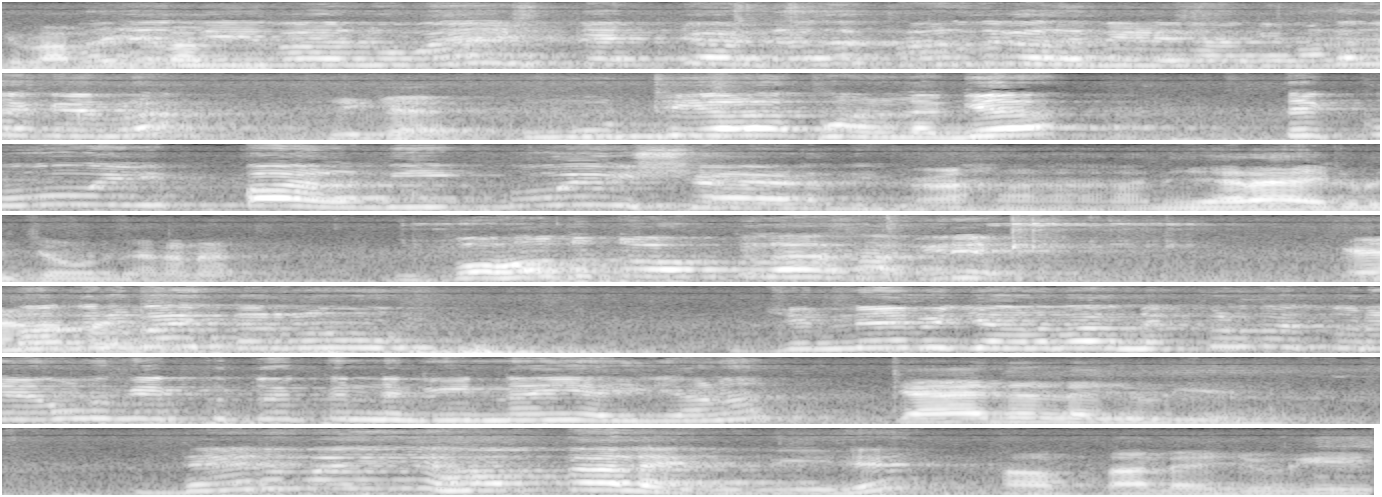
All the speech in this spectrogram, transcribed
ਗੁਲਾਬੀ ਗੁਲਾਬੀ ਨੂੰ ਇਹ ਸਟੈਚ ਦਾ ਲਗਾ ਦੇ ਨੇੜੇ ਲਾ ਕੇ ਮਾੜਾ ਜਿਹਾ ਕੈਮਰਾ ਠੀਕ ਹੈ। ਮੁੱਠੀ ਵਾਲਾ ਥਣ ਲੱਗਿਆ ਤੇ ਕੋਈ ਭਲ ਨਹੀਂ ਕੋਈ ਸ਼ੈਡ ਨਹੀਂ। ਆਹਾ ਨਜ਼ਾਰਾ ਹੈ ਕਿ ਚੋਣ ਦਾ ਹਨਾ ਬਹੁਤ ਟੌਪ ਕਲਾਸ ਆ ਵੀਰੇ। ਮਤਲਬ ਇੱਧਰ ਨੂੰ ਜਿੰਨੇ ਵੀ ਜਾਨਵਰ ਨਿਕਲਦੇ ਤੁਰੇ ਆਉਣਗੇ ਇੱਕ ਤੋਂ ਇੱਕ ਨਗੀਨਾ ਹੀ ਆਈ ਜਾਣਾ। ਕੈ ਦਿਨ ਲੈ ਜੂਗੀ ਇਹ। ਦਿਨ ਬਾਈ ਇਹ ਹਫਤਾ ਲੈ ਜੂਗੀ ਇਹ। ਹਫਤਾ ਲੈ ਜੂਗੀ।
